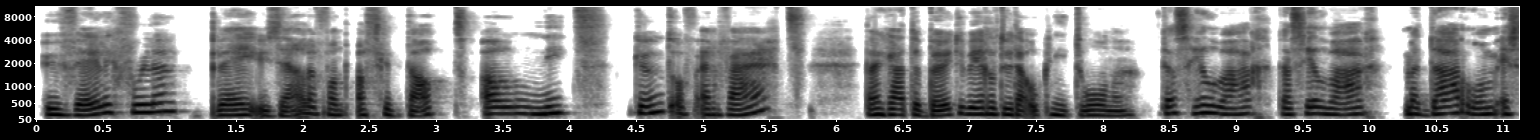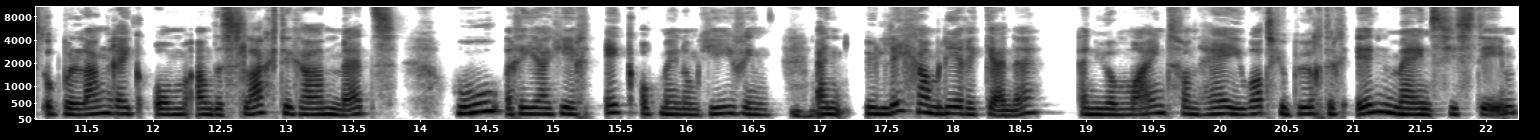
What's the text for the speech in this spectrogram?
je veilig voelen bij jezelf? Want als je dat al niet kunt of ervaart, dan gaat de buitenwereld je dat ook niet tonen. Dat is heel waar, dat is heel waar. Maar daarom is het ook belangrijk om aan de slag te gaan met hoe reageer ik op mijn omgeving? Mhm. En uw lichaam leren kennen en uw mind van, hey, wat gebeurt er in mijn systeem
